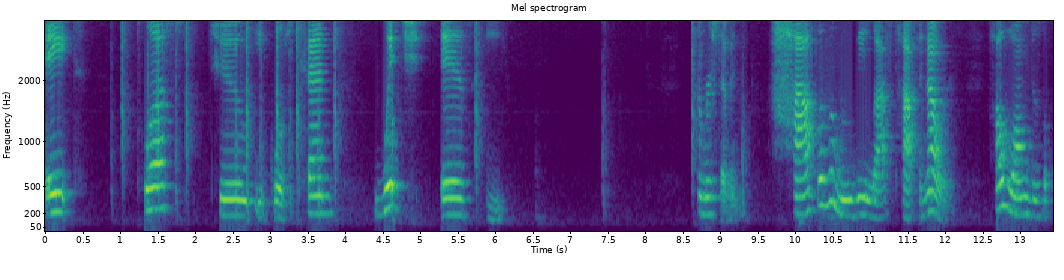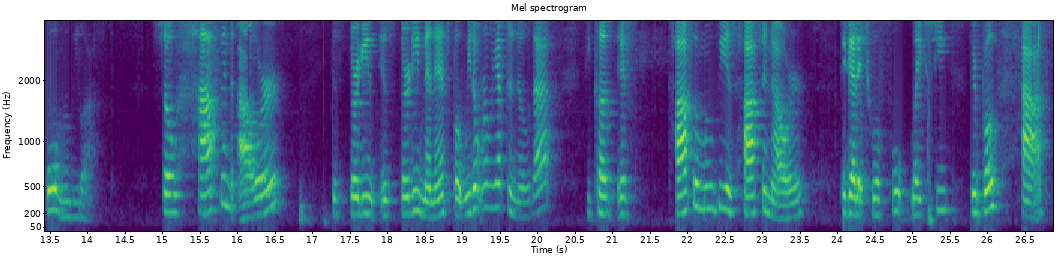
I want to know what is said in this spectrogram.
8 plus 2 equals 10, which is E. Number 7. Half of a movie lasts half an hour. How long does the whole movie last? So half an hour is 30 is 30 minutes, but we don't really have to know that because if half a movie is half an hour to get it to a full like see, they're both half.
